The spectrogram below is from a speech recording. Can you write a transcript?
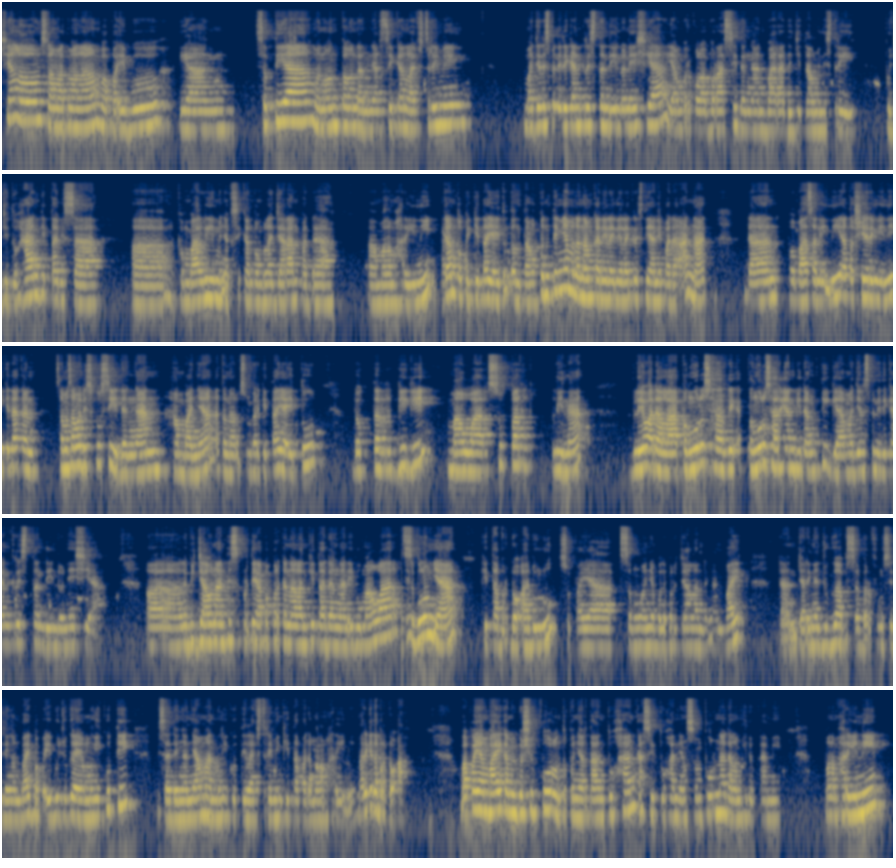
Shalom, selamat malam Bapak Ibu yang setia menonton dan menyaksikan live streaming Majelis Pendidikan Kristen di Indonesia yang berkolaborasi dengan Bara Digital Ministry. Puji Tuhan kita bisa uh, kembali menyaksikan pembelajaran pada uh, malam hari ini. Kan topik kita yaitu tentang pentingnya menanamkan nilai-nilai Kristiani pada anak dan pembahasan ini atau sharing ini kita akan sama-sama diskusi dengan hambanya atau narasumber kita yaitu Dr. Gigi Mawar Superlina. Beliau adalah pengurus hari, pengurus harian bidang tiga Majelis Pendidikan Kristen di Indonesia. Uh, lebih jauh nanti seperti apa perkenalan kita dengan Ibu Mawar. Sebelumnya kita berdoa dulu supaya semuanya boleh berjalan dengan baik dan jaringan juga bisa berfungsi dengan baik. Bapak Ibu juga yang mengikuti bisa dengan nyaman mengikuti live streaming kita pada malam hari ini. Mari kita berdoa. Bapak yang baik, kami bersyukur untuk penyertaan Tuhan, kasih Tuhan yang sempurna dalam hidup kami. Malam hari ini,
